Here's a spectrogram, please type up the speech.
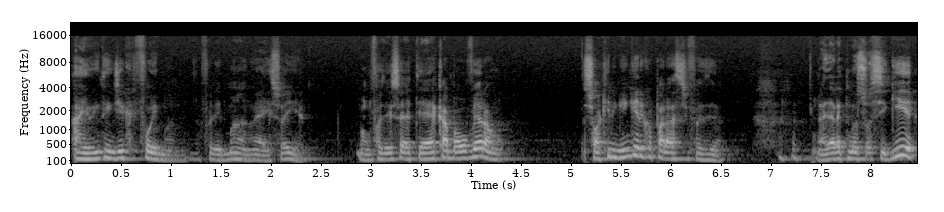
Aí eu entendi que foi, mano. Eu falei, mano, é isso aí. Vamos fazer isso aí até acabar o verão. Só que ninguém queria que eu parasse de fazer. A galera começou a seguir.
